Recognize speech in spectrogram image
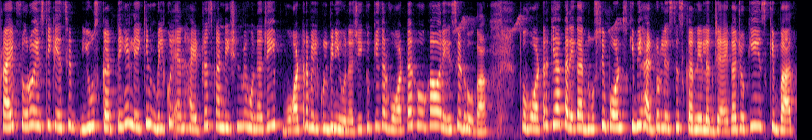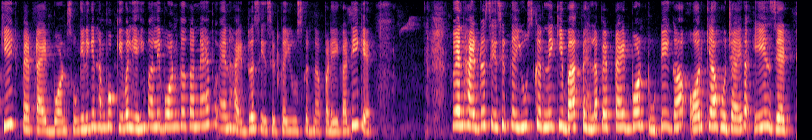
ट्राईफ्लोरोएस्टिक एसिड यूज़ करते हैं, लेकिन बिल्कुल एनहाइड्रस कंडीशन में होना चाहिए। वाटर बिल्कुल भी नहीं होना चाहिए, क्योंकि अगर वाटर होगा और एसिड होगा तो वाटर क्या करेगा? दूसरे बॉन्ड्स की भी हाइड्रोलिसिस करने लग जाएगा, जो कि इसके बाद के पेप्टाइड बॉन्ड्स होंगे। लेकिन हमको केवल यही वाले बॉन्ड का करना है तो एनहाइड्रस एसिड का यूज़ करना पड़ेगा, ठीक है? तो एनहाइड्रस एसिड का यूज़ करने के बाद पहला पेप्टाइड बॉन्ड टूटेगा और क्या हो जाएगा? A Z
